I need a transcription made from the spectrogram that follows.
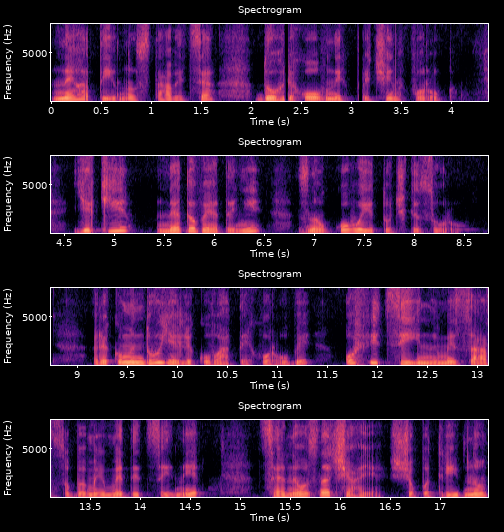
негативно ставиться до гріховних причин хвороб, які не доведені з наукової точки зору. Рекомендує лікувати хвороби офіційними засобами медицини. Це не означає, що потрібно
